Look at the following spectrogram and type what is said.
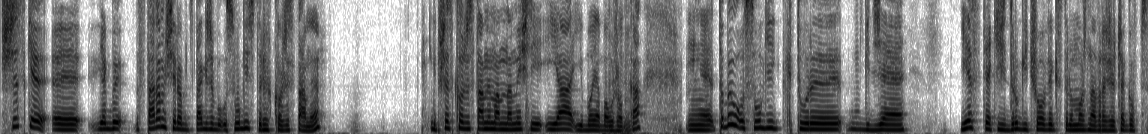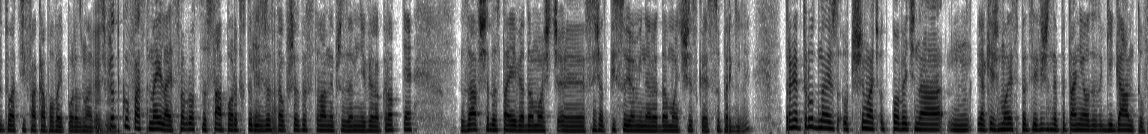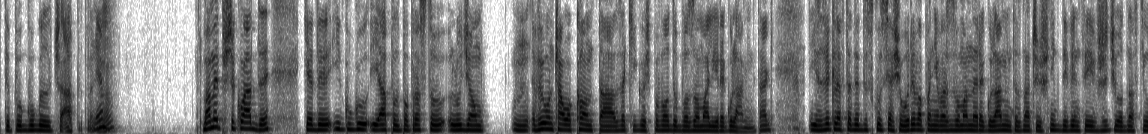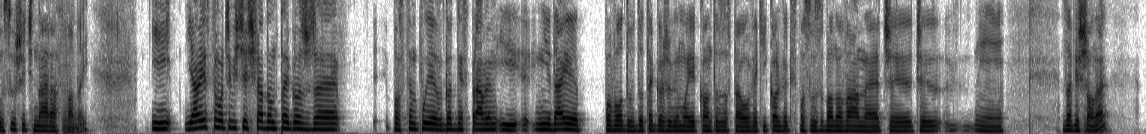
Wszystkie, y, jakby staram się robić tak, żeby usługi, z których korzystamy, i przez korzystamy mam na myśli i ja, i moja małżonka, mhm. to były usługi, który, gdzie jest jakiś drugi człowiek, z którym można w razie czego w sytuacji fuck-upowej porozmawiać. Mhm. W przypadku Fastmaila jest po prostu support, który Jasne. został przetestowany przeze mnie wielokrotnie. Zawsze dostaję wiadomość, e, w sensie odpisują mi na wiadomość, wszystko jest super git. Mhm. Trochę trudno jest utrzymać odpowiedź na mm, jakieś moje specyficzne pytanie od gigantów typu Google czy Apple, no nie? Mhm. Mamy przykłady, kiedy i Google i Apple po prostu ludziom mm, wyłączało konta z jakiegoś powodu, bo złamali regulamin, tak? I zwykle wtedy dyskusja się urywa, ponieważ złamany regulamin to znaczy już nigdy więcej w życiu od nas nie usłyszeć, naraz mhm. spadaj. I ja jestem oczywiście świadom tego, że postępuję zgodnie z prawem i nie daję powodów do tego, żeby moje konto zostało w jakikolwiek sposób zbanowane czy, czy mm, zawieszone, mhm.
